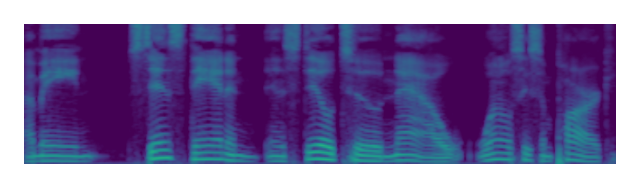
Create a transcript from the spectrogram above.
I mean, since then and, and still till now, 106 & Park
